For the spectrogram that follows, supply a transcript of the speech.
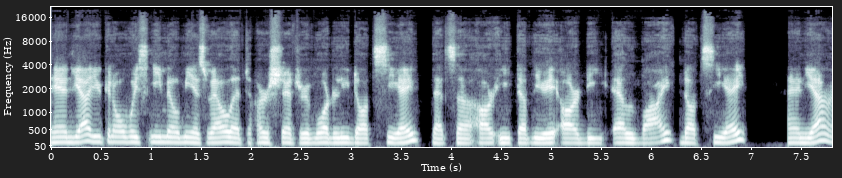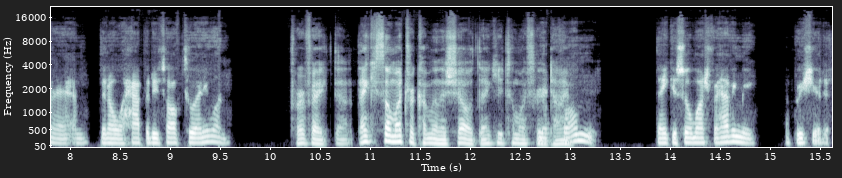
And yeah, you can always email me as well at harsh at rewardly.ca. That's uh, R E W A R D L Y dot ca. And yeah, I'm you know happy to talk to anyone. Perfect. Uh, thank you so much for coming on the show. Thank you so much for No your time. problem. Thank you so much for having me. Appreciate it.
